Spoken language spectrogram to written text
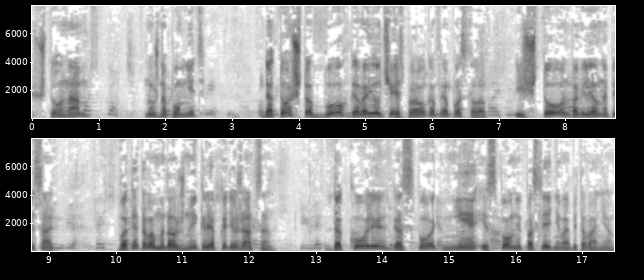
что нам нужно помнить да то, что Бог говорил через пророков и апостолов, и что Он повелел написать. Вот этого мы должны крепко держаться, доколе Господь не исполнит последнего обетования.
